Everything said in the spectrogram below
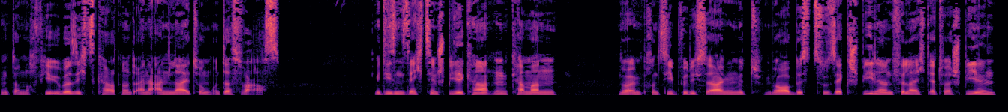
und dann noch vier Übersichtskarten und eine Anleitung und das war's. Mit diesen 16 Spielkarten kann man ja, im Prinzip würde ich sagen, mit ja, bis zu sechs Spielern vielleicht etwa spielen.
